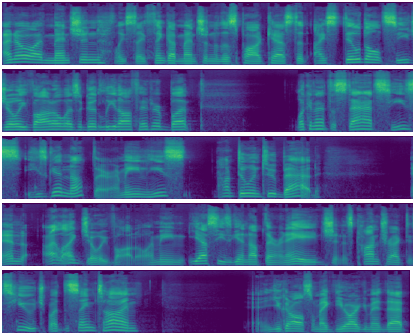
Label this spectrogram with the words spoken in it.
I know I've mentioned, at least I think I've mentioned in this podcast, that I still don't see Joey Votto as a good leadoff hitter, but looking at the stats, he's he's getting up there. I mean, he's not doing too bad. And I like Joey Votto. I mean, yes, he's getting up there in age and his contract is huge, but at the same time, you can also make the argument that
